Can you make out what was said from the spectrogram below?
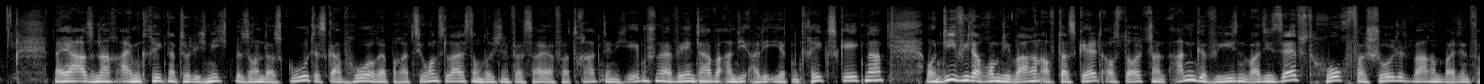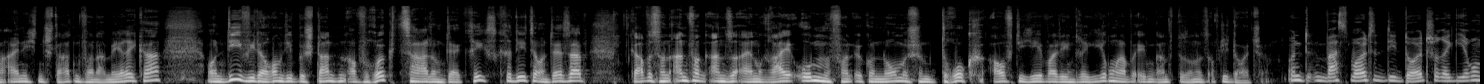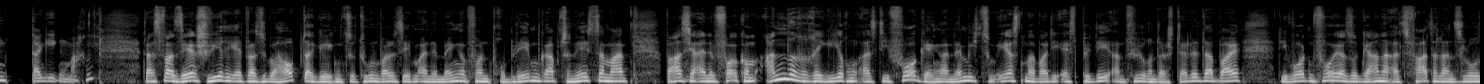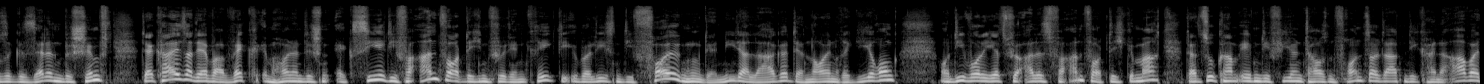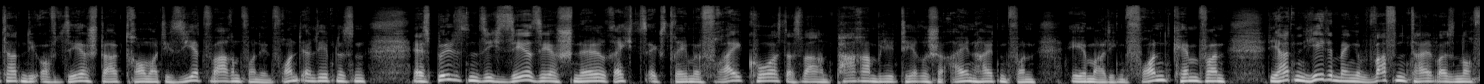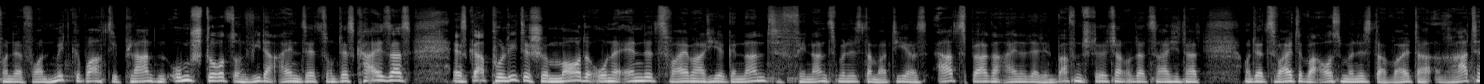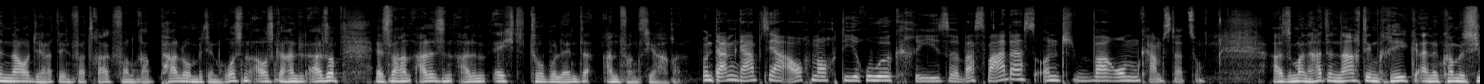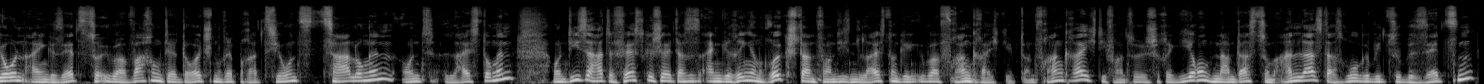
Naja, also nach einem Krieg natürlich nicht besonders gut. Es gab hohe Reparationsleistungen durch den Versailler Vertrag, den ich eben schon erwähnt habe, an die alliierten Kriegsgegner. Und die wiederum, die waren auf das Geld aus Deutschland angewiesen, weil sie selbst hoch verschuldet waren bei den Vereinigten Staaten von Amerika. Und die wiederum, die bestanden auf Rückzahlung der Kriegskredite. Und deshalb gab es von Anfang an so einen Reihum von ökonomischem Druck auf die jeweiligen Regierungen, aber eben ganz besonders auf die deutsche. Und was wollte die deutsche Regierung dagegen machen? Das war sehr schwierig, etwas überhaupt dagegen zu tun, weil es eben eine Menge von Problemen gab. Zunächst einmal war es ja eine vollkommen andere Regierung als die Vorgänger, nämlich zum ersten Mal war die SPD an führender Stelle dabei. Die wurden vorher so gerne als vaterlandslose Gesellen beschimpft. Der Kaiser, der war weg im holländischen Exil. Die Verantwortlichen für den Krieg, die überließen die Folgen der Niederlage der neuen Regierung und die wurde jetzt für alles verantwortlich gemacht. Dazu kamen eben die vielen tausend Frontsoldaten, die keine Arbeit hatten, die oft oft sehr stark traumatisiert waren von den Fronterlebnissen. Es bildeten sich sehr, sehr schnell rechtsextreme Freikorps. Das waren paramilitärische Einheiten von ehemaligen Frontkämpfern. Die hatten jede Menge Waffen, teilweise noch von der Front mitgebracht. Sie planten Umsturz und Wiedereinsetzung des Kaisers. Es gab politische Morde ohne Ende, zweimal hier genannt. Finanzminister Matthias Erzberger, einer, der den Waffenstillstand unterzeichnet hat. Und der zweite war Außenminister Walter Rathenau, der hat den Vertrag Vertrag von Rapallo mit den Russen ausgehandelt. Also es waren alles in allem echt turbulente Anfangsjahre. Und dann gab es ja auch noch die Ruhrkrise. Was war das und warum kam es dazu? Also man hatte nach dem Krieg eine Kommission eingesetzt zur Überwachung der deutschen Reparationszahlungen und Leistungen. Und diese hatte festgestellt, dass es einen geringen Rückstand von diesen Leistungen gegenüber Frankreich gibt. Und Frankreich, die französische Regierung, nahm das zum Anlass, das Ruhrgebiet zu besetzen.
